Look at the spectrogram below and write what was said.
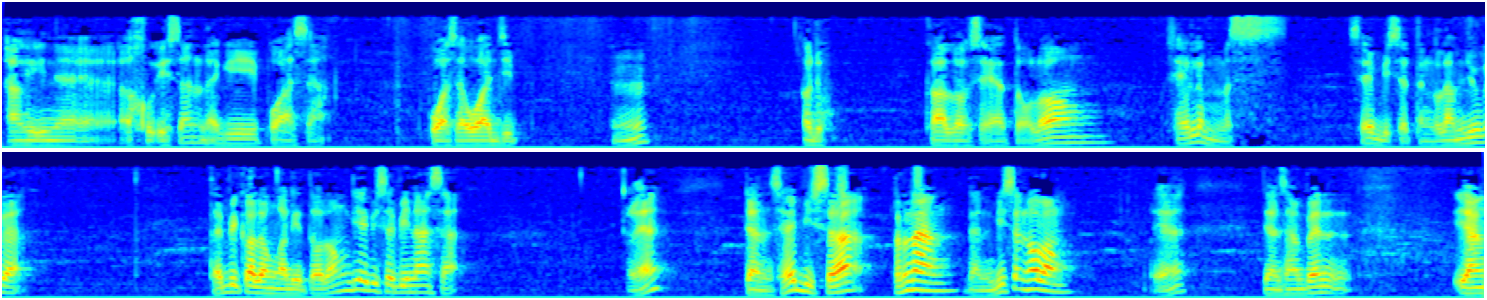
Akhirnya aku Ihsan lagi puasa. Puasa wajib. Hmm? aduh. Kalau saya tolong saya lemes. Saya bisa tenggelam juga. Tapi kalau nggak ditolong dia bisa binasa. Ya? Dan saya bisa renang dan bisa nolong. Ya? Jangan sampai yang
